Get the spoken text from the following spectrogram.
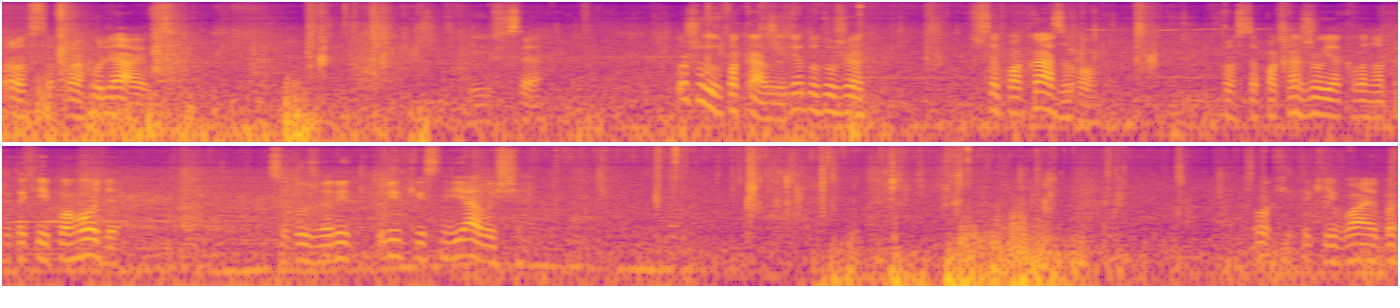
Просто прогуляюсь. І все. Ну що тут показують? Я тут уже все показував. Просто покажу, як воно при такій погоді. Це дуже рід, рідкісне явище. Трохи такі вайби.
